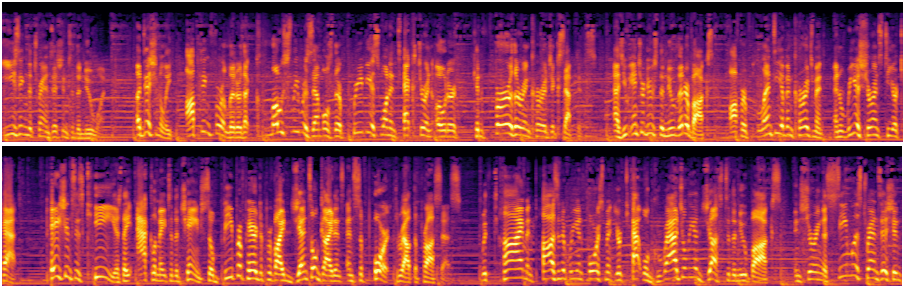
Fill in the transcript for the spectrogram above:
easing the transition to the new one. Additionally, opting for a litter that closely resembles their previous one in texture and odor can further encourage acceptance. As you introduce the new litter box, offer plenty of encouragement and reassurance to your cat. Patience is key as they acclimate to the change, so be prepared to provide gentle guidance and support throughout the process. With time and positive reinforcement, your cat will gradually adjust to the new box, ensuring a seamless transition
